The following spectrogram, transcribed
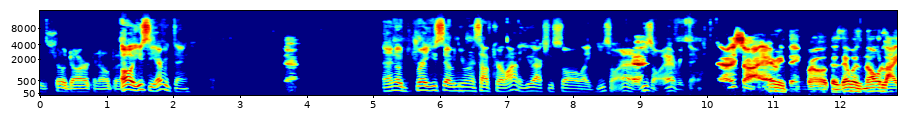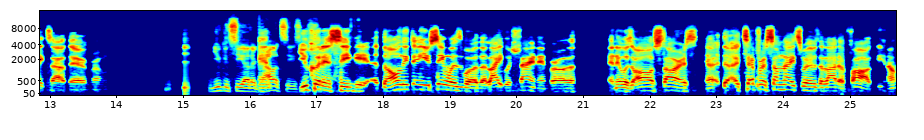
it's so dark and open. Oh, you see everything. Yeah. And I know Dre, you said when you were in South Carolina, you actually saw like you saw Yeah. you saw everything. I saw everything, bro, because there was no lights out there, bro. You can see other galaxies. You and shit. couldn't see the only thing you seen was where the light was shining, bro, and it was all stars, uh, the, except for some nights where it was a lot of fog. You know,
